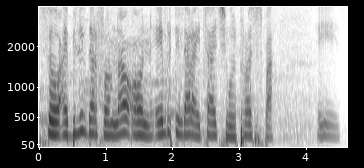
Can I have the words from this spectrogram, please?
So I believe that from now on, everything that I touch will prosper. Yes.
